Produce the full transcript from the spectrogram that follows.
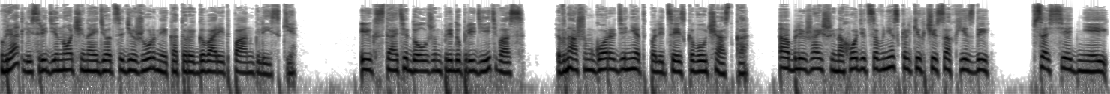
Вряд ли среди ночи найдется дежурный, который говорит по-английски. И, кстати, должен предупредить вас. В нашем городе нет полицейского участка, а ближайший находится в нескольких часах езды в соседней,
